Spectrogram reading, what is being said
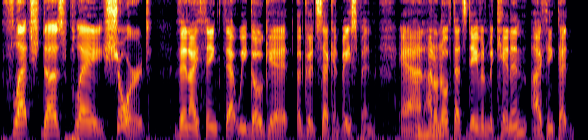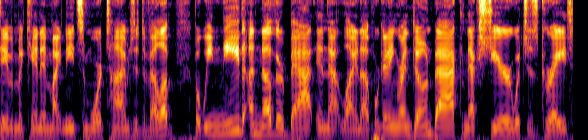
Fletch does play short, then I think that we go get a good second baseman. And I don't mm-hmm. know if that's David MacKinnon. I think that David MacKinnon might need some more time to develop, but we need another bat in that lineup. We're getting Rendon back next year, which is great,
